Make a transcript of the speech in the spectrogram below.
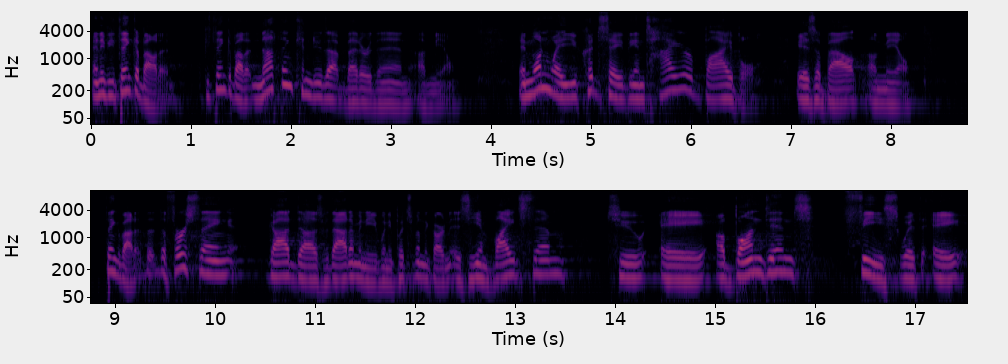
And if you think about it, if you think about it, nothing can do that better than a meal. In one way, you could say the entire Bible is about a meal. Think about it. The first thing God does with Adam and Eve when he puts them in the garden is he invites them to a abundant feast with a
